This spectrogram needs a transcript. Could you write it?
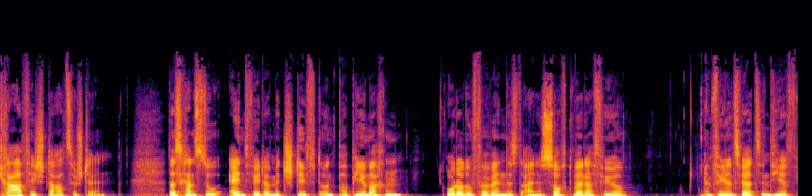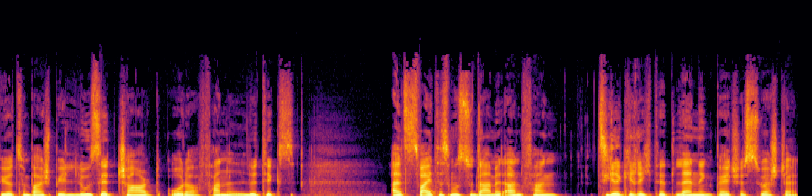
grafisch darzustellen. Das kannst du entweder mit Stift und Papier machen oder du verwendest eine Software dafür. Empfehlenswert sind hierfür zum Beispiel Lucidchart oder Funnelytics. Als zweites musst du damit anfangen, zielgerichtet Landingpages zu erstellen.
